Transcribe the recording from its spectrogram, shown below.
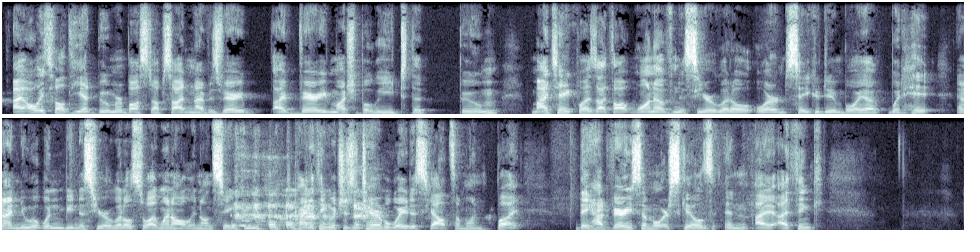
I always felt he had boomer bust upside, and I was very I very much believed the boom. My take was I thought one of Nasir Little or Sekou Doumbouya would hit, and I knew it wouldn't be Nasir Little, so I went all in on Sekou kind of thing, which is a terrible way to scout someone. But they had very similar skills, and I, I think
